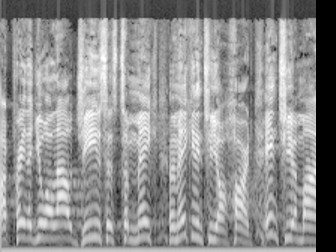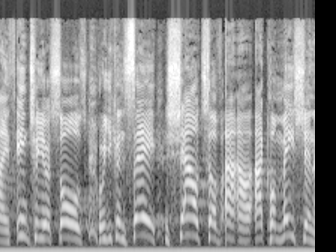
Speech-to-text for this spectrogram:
I pray that you allow Jesus to make, make it into your heart, into your minds, into your souls, where you can say shouts of uh, uh, acclamation,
